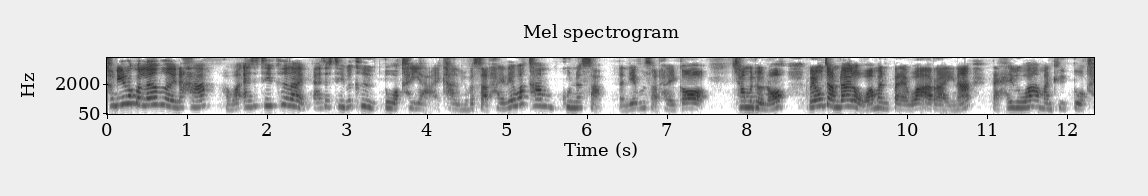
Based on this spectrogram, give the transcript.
คราวนี้เรามาเริ่มเลยนะคะถามว่า adjective คืออะไร adjective ก็คือตัวขยายค่ะ หรือภาษาไทยเรียกว่าคำคุณศัพท์ แต่เรียกภาษาไทยก็ช่างมันเถอะเนาะ ไม่ต้องจำได้หรอกว่ามันแปลว่าอะไรนะ แต่ให้รู้ว่ามันคือตัวข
